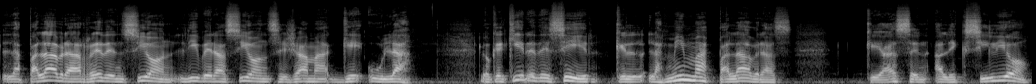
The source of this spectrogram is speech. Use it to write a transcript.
la palabra redención, liberación, se llama geulá. Lo que quiere decir que las mismas palabras que hacen al exilio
